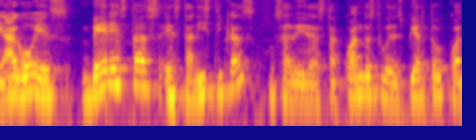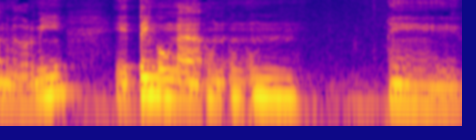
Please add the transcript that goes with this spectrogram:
eh, hago es ver estas estadísticas, o sea, de hasta cuándo estuve despierto, cuándo me dormí, eh, tengo una, un, eh,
